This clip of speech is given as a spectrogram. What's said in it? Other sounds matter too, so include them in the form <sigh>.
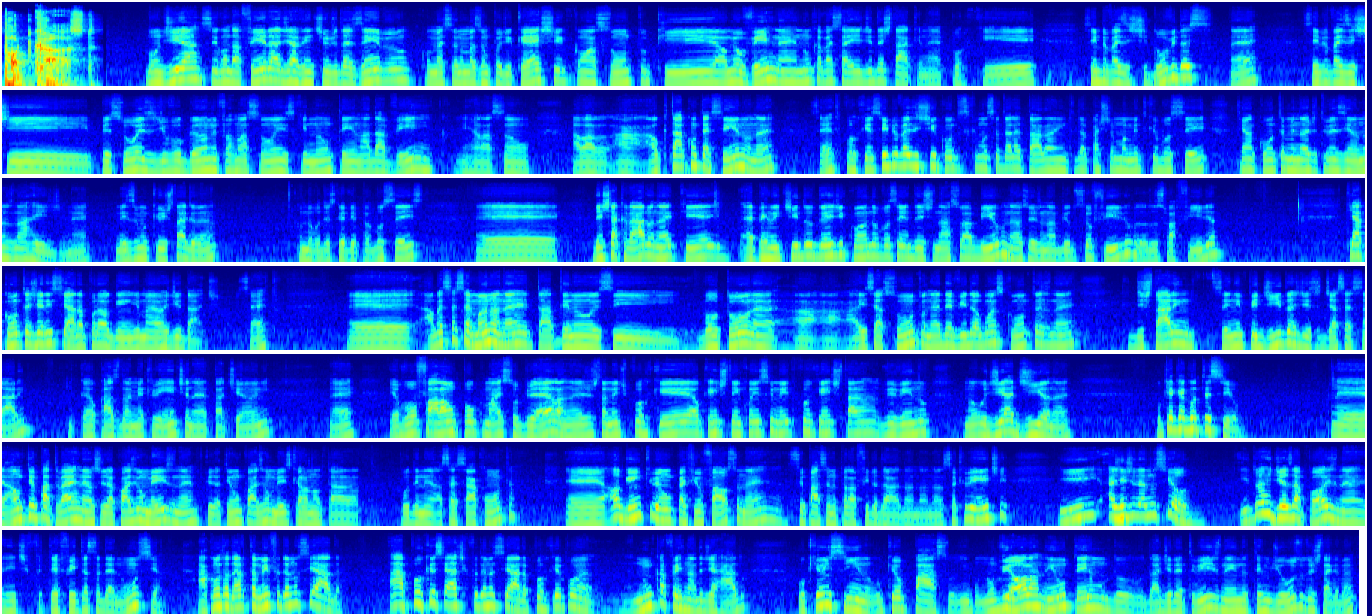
podcast. Bom dia, segunda-feira, dia 21 de dezembro, começando mais um podcast com um assunto que, ao meu ver, né, nunca vai sair de destaque, né? Porque sempre vai existir dúvidas, né? Sempre vai existir pessoas divulgando informações que não tem nada a ver em relação ao, ao que está acontecendo, né? certo? Porque sempre vai existir contas que vão ser deletadas a partir do momento que você tem a conta menor de 13 anos na rede, né? Mesmo que o Instagram, como eu vou descrever para vocês, é, deixa claro, né, que é permitido desde quando você deixa na sua bio, né, ou seja, na bio do seu filho ou da sua filha, que a conta é gerenciada por alguém de maior de idade, certo? É, essa semana, né, tá tendo esse voltou, né, a, a, a, esse assunto, né, devido a algumas contas, né, de estarem sendo impedidas de, de acessarem, que é o caso da minha cliente, né, Tatiane, né. Eu vou falar um pouco mais sobre ela, né, justamente porque é o que a gente tem conhecimento, porque a gente está vivendo no dia a dia, né. O que é que aconteceu? É, há um tempo atrás, né, ou seja, quase um mês, né, porque já tem um, quase um mês que ela não está podendo acessar a conta, é, alguém criou um perfil falso, né? Se passando pela filha da, da, da, nossa cliente. E a gente denunciou. E dois dias após, né, a gente ter feito essa denúncia, a conta dela também foi denunciada. Ah, por que você acha que foi denunciada? Porque, pô, nunca fez nada de errado. O que eu ensino, o que eu passo, não viola nenhum termo do, da diretriz, nem no termo de uso do Instagram.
